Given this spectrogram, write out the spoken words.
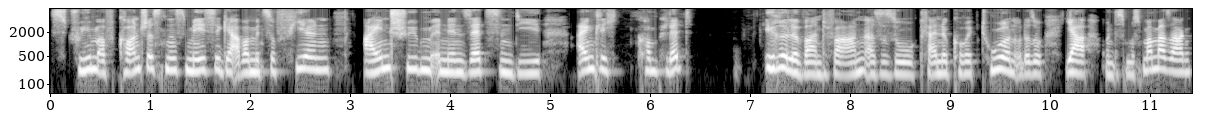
Stream of Consciousness mäßige, aber mit so vielen Einschüben in den Sätzen, die eigentlich komplett irrelevant waren, also so kleine Korrekturen oder so. Ja, und das muss man mal sagen,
